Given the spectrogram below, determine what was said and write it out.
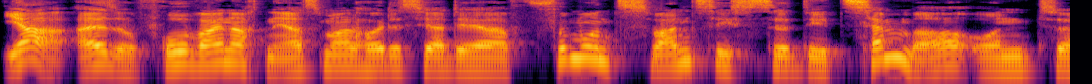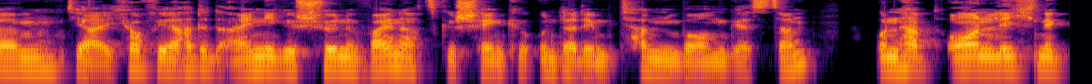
Ja, also frohe Weihnachten erstmal. Heute ist ja der 25. Dezember und ähm, ja, ich hoffe, ihr hattet einige schöne Weihnachtsgeschenke unter dem Tannenbaum gestern und habt ordentlich eine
